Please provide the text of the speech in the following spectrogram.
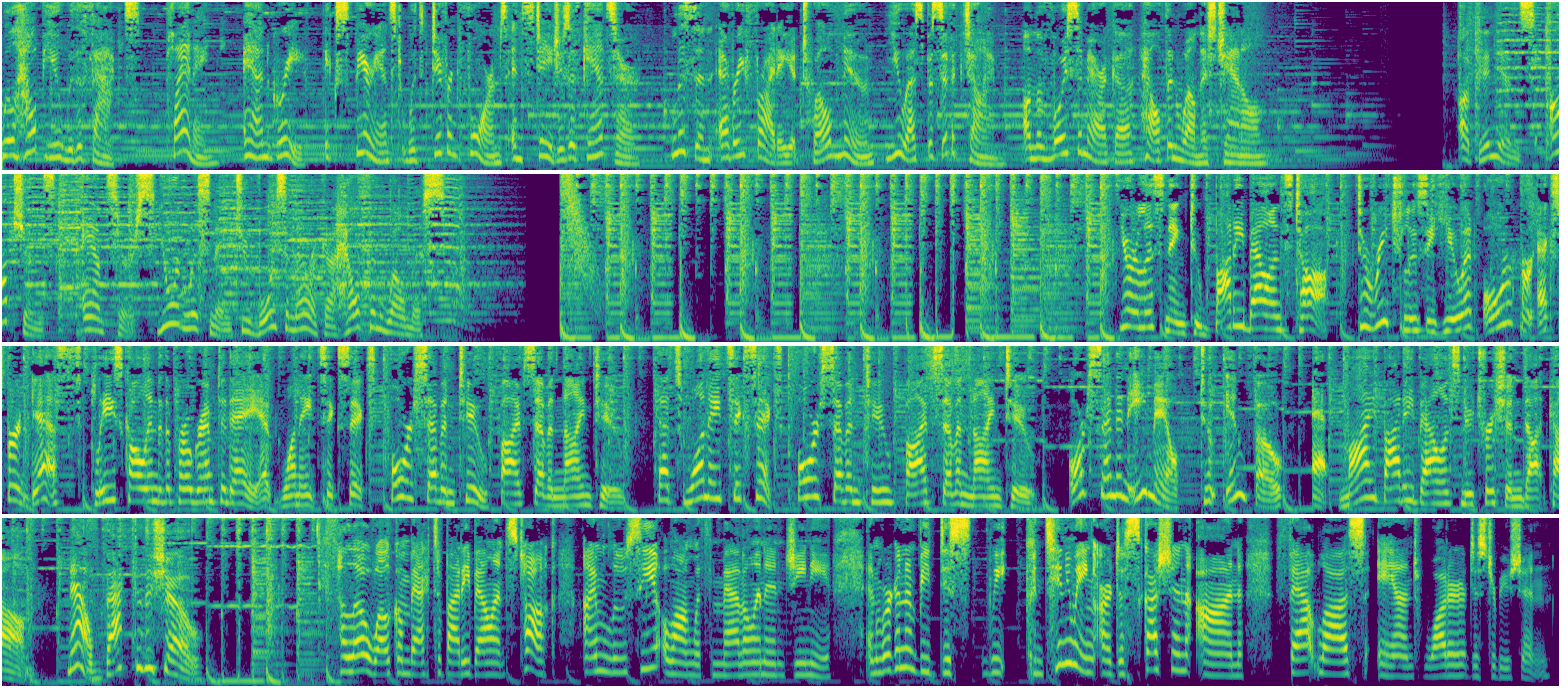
will help you with the facts, planning, and grief experienced with different forms and stages of cancer. Listen every Friday at 12 noon U.S. Pacific Time on the Voice America Health and Wellness Channel. Opinions, options, answers. You're listening to Voice America Health and Wellness. You're listening to Body Balance Talk. To reach Lucy Hewitt or her expert guests, please call into the program today at 1 472 5792. That's 1 472 5792. Or send an email to info at mybodybalancenutrition.com. Now back to the show. Hello, welcome back to Body Balance Talk. I'm Lucy along with Madeline and Jeannie, and we're going to be dis- we continuing our discussion on fat loss and water distribution.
